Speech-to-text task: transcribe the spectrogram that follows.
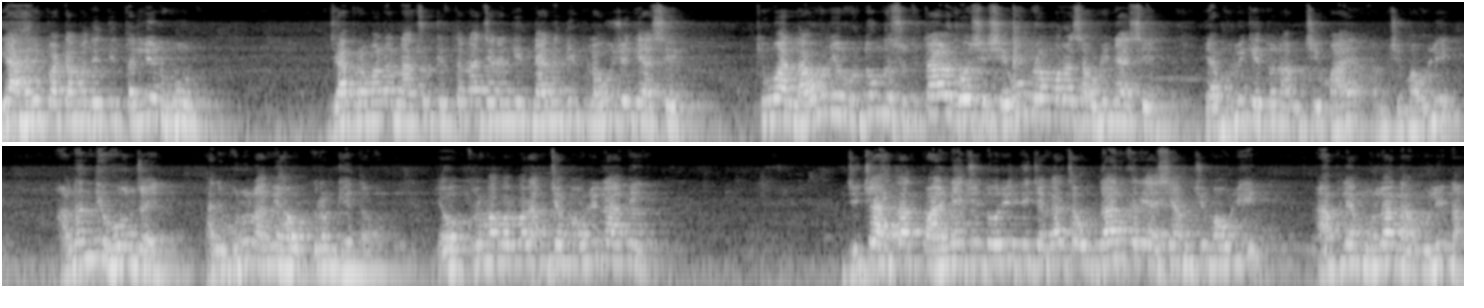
या हरिपाठामध्ये ती तल्लीन होऊन ज्याप्रमाणे नाचू कीर्तनाचे रंगी ज्ञानदीप लावू जगे असेल किंवा लावून मृदुंग सुतिताळ घोष शेवू ब्रह्मरस आवडीने असेल या भूमिकेतून आमची माय आमची माऊली आनंदी होऊन जाईल आणि म्हणून आम्ही हा उपक्रम घेत आहोत. या उपक्रमाबरोबर आमच्या माऊलीला आम्ही जिच्या हातात पाळण्याची दोरी ती जगाचा उद्धार करे अशी आमची माऊली आपल्या मुलांना मुलींना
